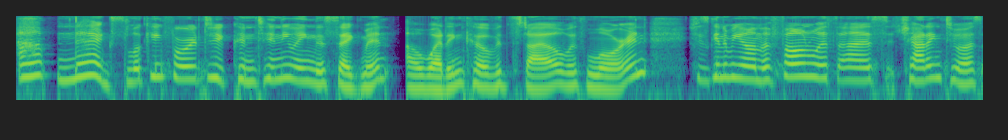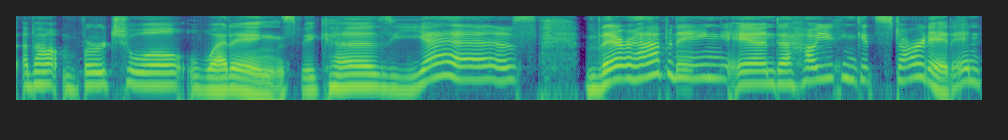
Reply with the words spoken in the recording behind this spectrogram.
up next, looking forward to continuing the segment, A Wedding COVID Style with Lauren. She's going to be on the phone with us, chatting to us about virtual weddings because, yes, they're happening and uh, how you can get started. And,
